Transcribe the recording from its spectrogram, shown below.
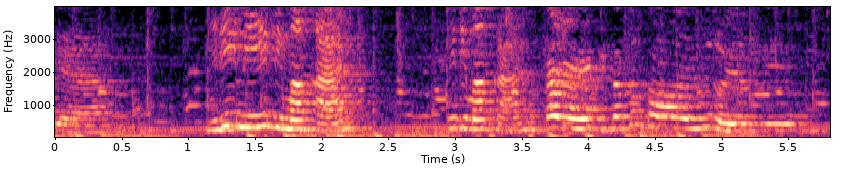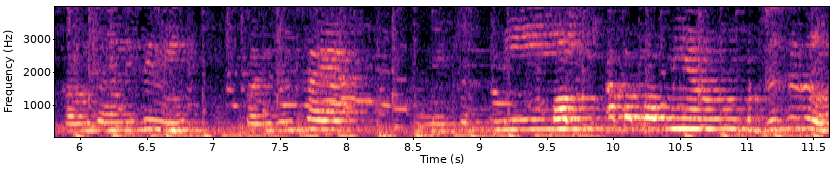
aja. jadi ini dimakan ini dimakan Kan kayak kita tuh kalau ini loh yang di kalau misalnya di sini, kalau di sini tuh kayak ini pom apa pom yang pedes itu loh.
